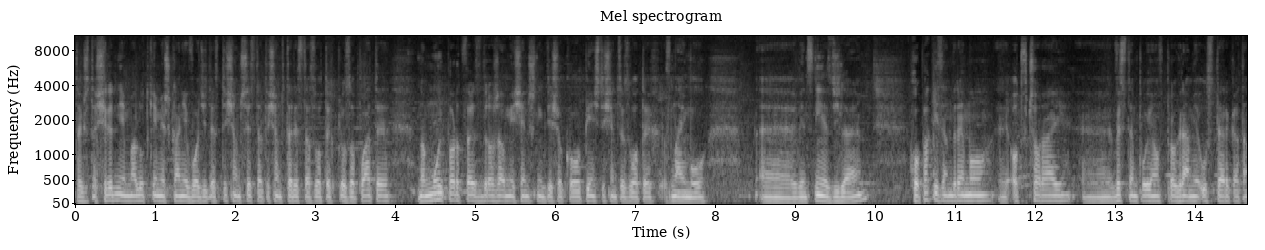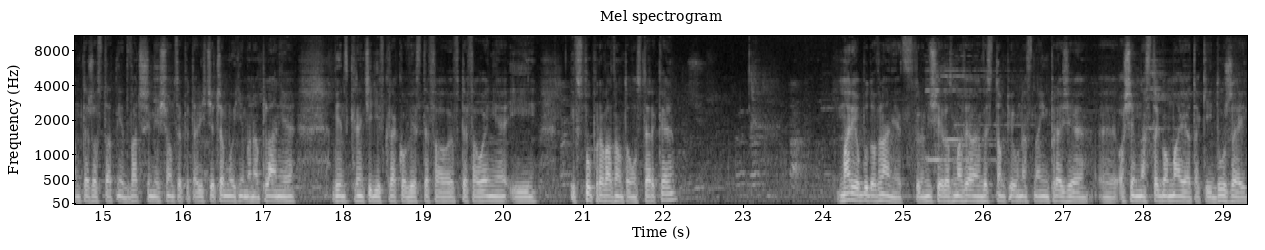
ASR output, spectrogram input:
Także to średnie malutkie mieszkanie w Łodzi to jest 1300-1400 zł plus opłaty. No mój portfel zdrożał miesięcznie gdzieś około 5000 zł z najmu e, więc nie jest źle. Chłopaki z Andremo e, od wczoraj e, występują w programie Usterka, tam też ostatnie 2-3 miesiące. Pytaliście, czemu ich nie ma na planie, więc kręcili w Krakowie z TV, w TVN-ie i, i współprowadzą tą Usterkę. Mario Budowlaniec, z którym dzisiaj rozmawiałem, wystąpił u nas na imprezie e, 18 maja, takiej dużej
